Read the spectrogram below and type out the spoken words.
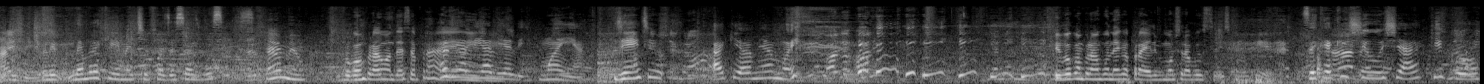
Ai, gente. Le- Lembra que minha tia fazia essas bolsas? É meu. Vou comprar uma dessa pra ela. Ali, ali, ali, ali. Manhã. Gente, aqui ó, minha mãe. Olha, olha. Eu vou comprar uma boneca pra ela e vou mostrar pra vocês como que é. Você quer que Xuxa? Que cor?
